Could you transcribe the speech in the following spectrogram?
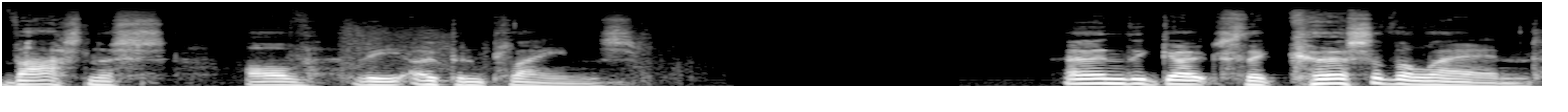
vastness of the open plains. And the goats, the curse of the land.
